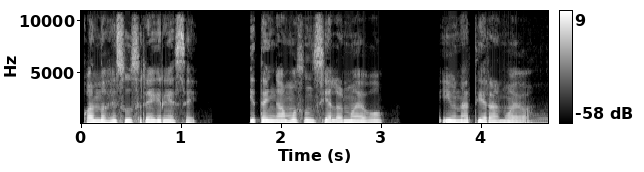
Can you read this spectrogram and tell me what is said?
cuando Jesús regrese y tengamos un cielo nuevo y una tierra nueva.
